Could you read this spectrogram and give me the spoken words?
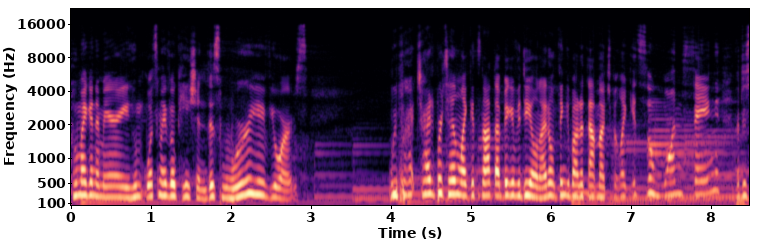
who am I going to marry, who, what's my vocation, this worry of yours we try to pretend like it's not that big of a deal, and I don't think about it that much, but like it's the one thing that is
